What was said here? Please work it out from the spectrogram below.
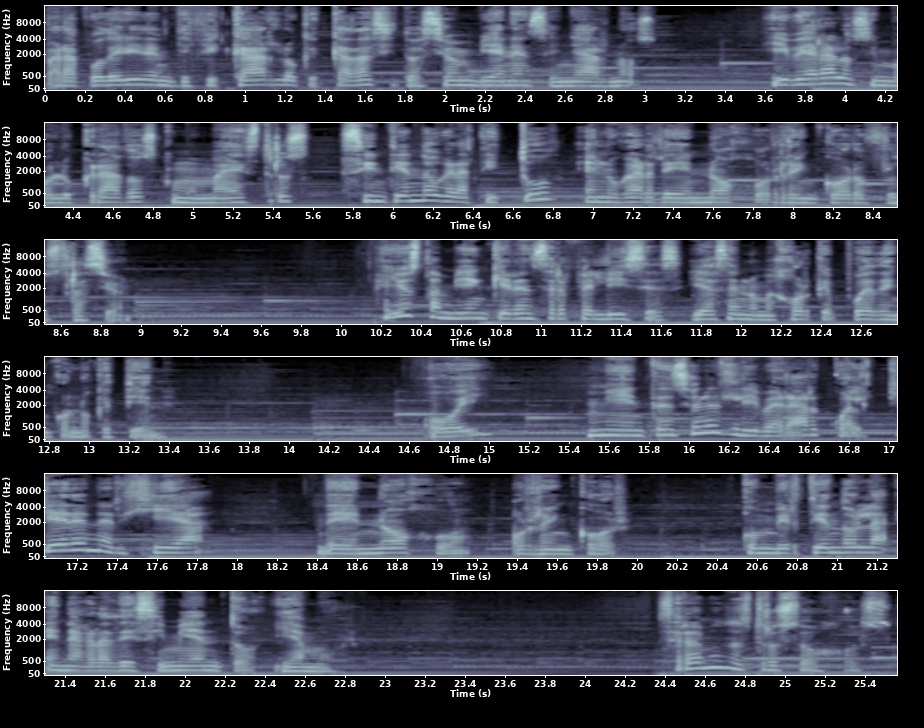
para poder identificar lo que cada situación viene a enseñarnos y ver a los involucrados como maestros sintiendo gratitud en lugar de enojo, rencor o frustración. Ellos también quieren ser felices y hacen lo mejor que pueden con lo que tienen. Hoy, mi intención es liberar cualquier energía de enojo o rencor, convirtiéndola en agradecimiento y amor. Cerramos nuestros ojos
